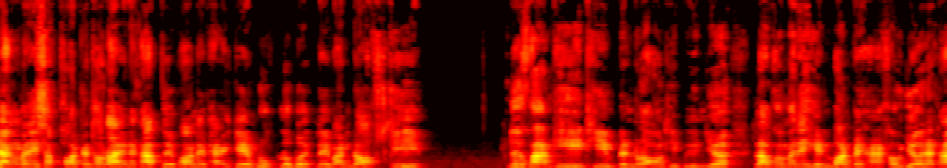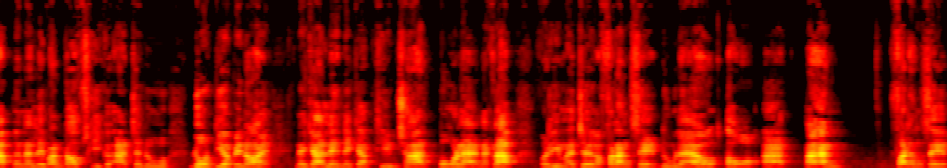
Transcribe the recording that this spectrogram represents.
ยังไม่ได้ซัพพอร์ตกันเท่าไหร่นะครับ โดยเฉพาะในแผงเกมรุกโรเบิร์ตเลวันดอฟสกี้ ด้วยความที่ทีมเป็นรองทีมอื่นเยอะ เราก็ไม่ได้เห็นบอลไปหาเขาเยอะนะครับ ดังนั้นเลวันดอฟสกี้ก็อาจจะดูโดดเดี่ยวไปหน่อย ในการเล่นให้กับทีมชาติโปแลนด์นะครับ วันนี้มาเจอกับฝรั่งเศสดูแล้วต่ออาต้านฝรั่งเศส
